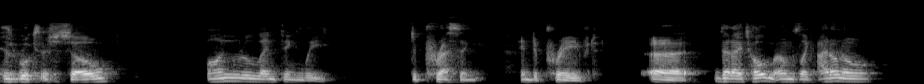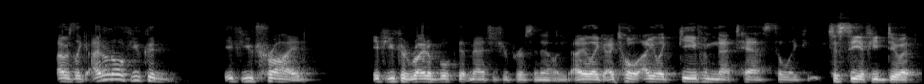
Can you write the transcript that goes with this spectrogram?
his books are so unrelentingly depressing and depraved uh, that I told him I was like, I don't know. I was like, I don't know if you could, if you tried, if you could write a book that matches your personality. I like, I told, I like gave him that task to like to see if he'd do it,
